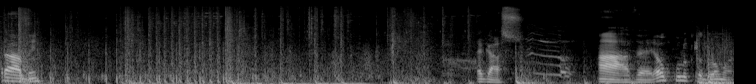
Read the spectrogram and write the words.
Brabo, hein? Pegaço. Ah, velho, olha o pulo que eu dou, mano.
